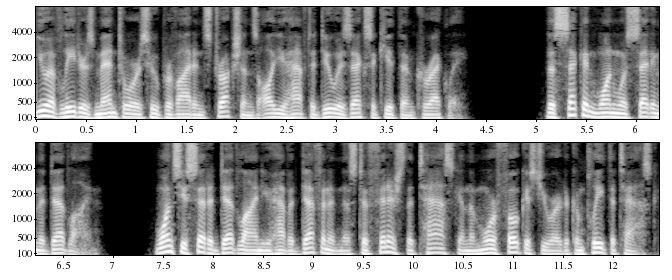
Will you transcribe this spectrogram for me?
You have leaders, mentors who provide instructions, all you have to do is execute them correctly. The second one was setting the deadline. Once you set a deadline, you have a definiteness to finish the task, and the more focused you are to complete the task.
